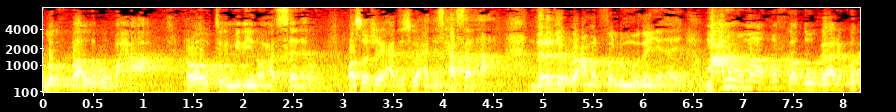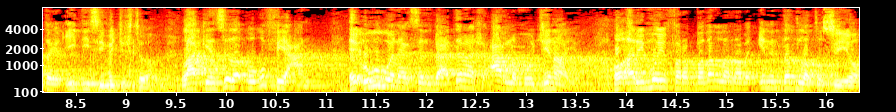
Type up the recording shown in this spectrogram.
lug baa lagu baxaa. Rawahu tirmidiin waxasanahu waa soo sheegay xadiisku xadiis xasan ah. Darajo ku camal fallu mudan yahay. Macnuhu maa qofku hadduu gaari ku taga ciiddiisii ma jirto. Laakiin sida ugu fiican ee ugu wanaagsan bacdamaa shacaar la muujinaayo oo arrimooyin fara badan la raba in dad la tusiyo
